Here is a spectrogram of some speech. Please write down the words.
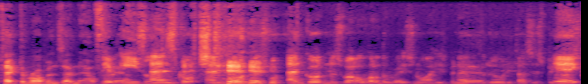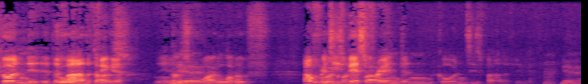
Take the Robins and Alfred they're out. easily and, dispatched. and, Gordon as well, and Gordon as well. A lot of the reason why he's been Yeah. able to do what he does is because yeah, Gordon, the the Gordon father does. figure. Yeah. does Yeah. quite a lot of. Alfred's his best his friend, and Gordon's his father figure. Yeah.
